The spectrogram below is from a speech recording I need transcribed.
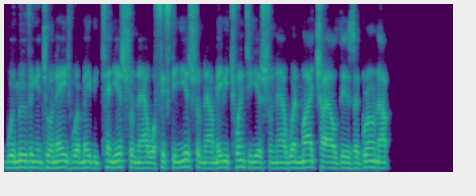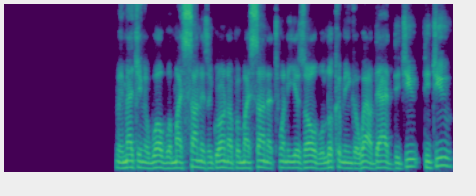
we're moving into an age where maybe 10 years from now or 15 years from now, maybe 20 years from now, when my child is a grown up, I'm imagining a world where my son is a grown up and my son at 20 years old will look at me and go, wow, dad, did you, did you,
